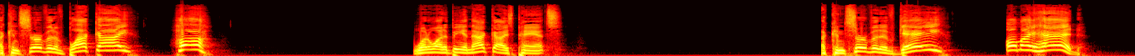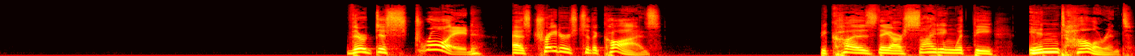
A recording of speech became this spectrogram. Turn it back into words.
A conservative black guy? Huh? Wouldn't want to be in that guy's pants. A conservative gay? Oh, my head. They're destroyed as traitors to the cause because they are siding with the intolerant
